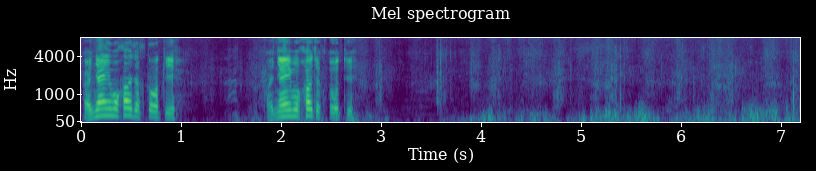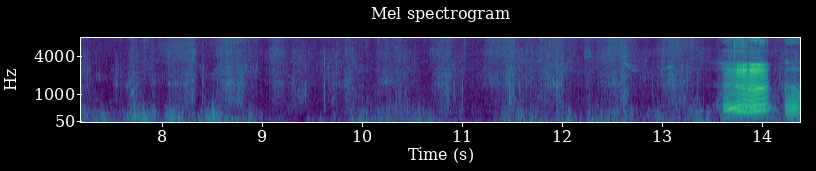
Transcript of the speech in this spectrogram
เอไงหญ่บ่เข้าจากตัวติเอาใหญ่บ่เข้าจากตัวติเออเออ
